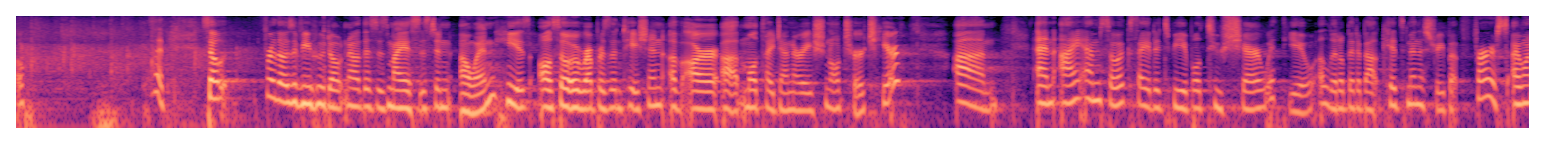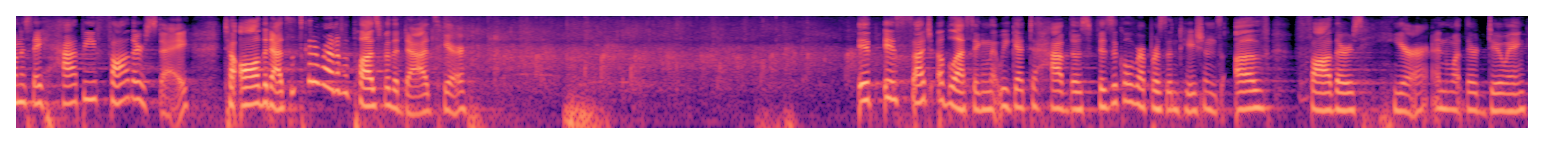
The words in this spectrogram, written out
Good. So for those of you who don't know, this is my assistant, Owen. He is also a representation of our uh, multi-generational church here. Um, and I am so excited to be able to share with you a little bit about kids ministry. But first, I want to say happy Father's Day to all the dads. Let's get a round of applause for the dads here. It is such a blessing that we get to have those physical representations of fathers here and what they're doing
